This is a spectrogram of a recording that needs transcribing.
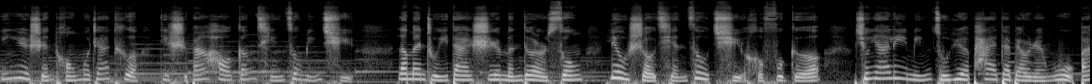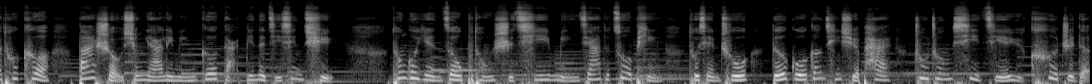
音乐神童莫扎特第十八号钢琴奏鸣曲、浪漫主义大师门德尔松六首前奏曲和赋格、匈牙利民族乐派代表人物巴托克八首匈牙利民歌改编的即兴曲。通过演奏不同时期名家的作品，凸显出德国钢琴学派注重细节与克制的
